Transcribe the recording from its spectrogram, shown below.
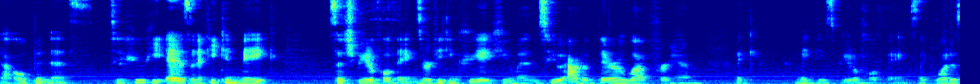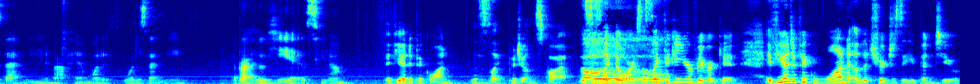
that openness to who he is and if he can make such beautiful things or if he can create humans who out of their love for him like make these beautiful things like what does that mean about him what what does that mean about who he is you know if you had to pick one, this is like put you on the spot. This oh. is like the worst. It's like oh. picking your favorite kid. If you had to pick one of the churches that you've been to,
